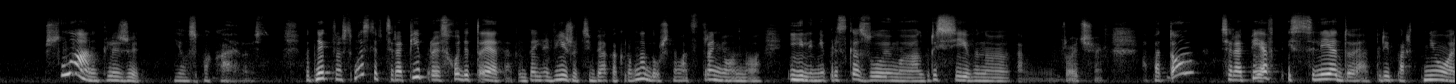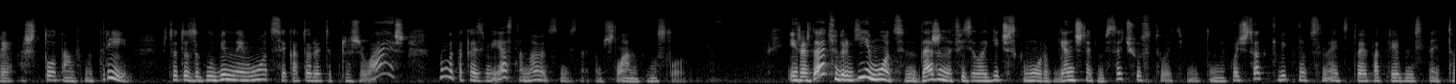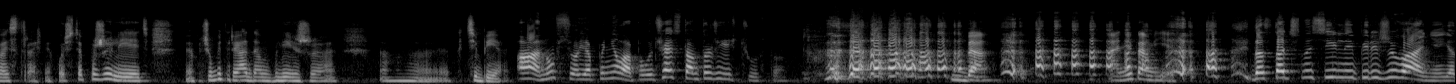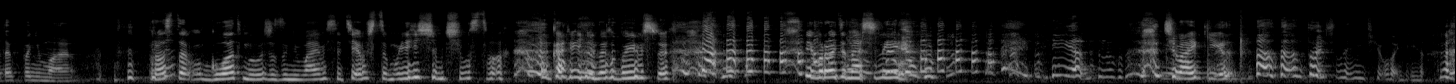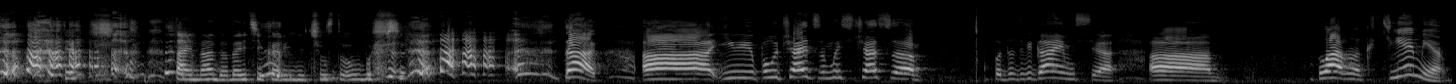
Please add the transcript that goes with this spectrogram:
шланг лежит я успокаиваюсь. Вот в некотором смысле в терапии происходит это, когда я вижу тебя как равнодушного, отстраненного или непредсказуемую, агрессивную там, и прочее. А потом терапевт, исследуя при партнере, а что там внутри, что это за глубинные эмоции, которые ты проживаешь, ну вот такая змея становится, не знаю, там шлангом условно. И рождаются другие эмоции, даже на физиологическом уровне. Я начинаю тебе сочувствовать, мне хочется откликнуться на эти твои потребности, на эти твои страхи, мне хочется тебя пожалеть, я хочу быть рядом, ближе э, к тебе. А, ну все, я поняла. Получается, там тоже есть чувства. Да. Они там есть. Достаточно сильные переживания, я так понимаю. Просто год мы уже занимаемся тем, что мы ищем чувства у Карениных бывших. И вроде нашли. Нет, ну... Чуваки. Точно ничего нет. Тань, надо найти Карине чувства у бывших. Так, а, и получается, мы сейчас а, пододвигаемся а, плавно к теме,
